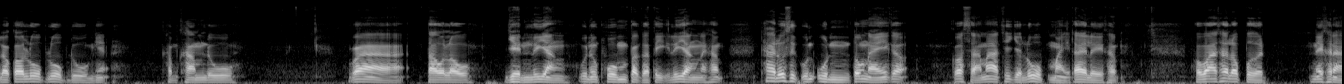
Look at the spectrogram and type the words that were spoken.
เราก็รูปรูปดูอย่างเงี้ย คำคำๆดู ว่าเตาเราเย็นหรือยังอุณหภูมิปกติหรือยังนะครับ ถ้ารู้สึกอุ่นๆ ตรงไหนก็ก็สามารถที่จะรูปใหม่ได้เลยครับ เพราะว่าถ้าเราเปิดในขณะ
